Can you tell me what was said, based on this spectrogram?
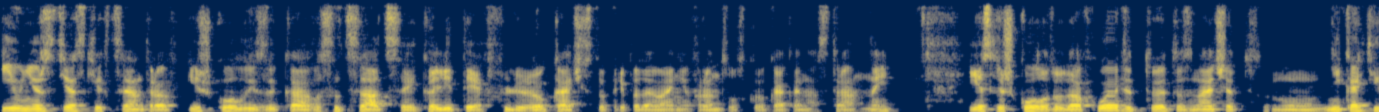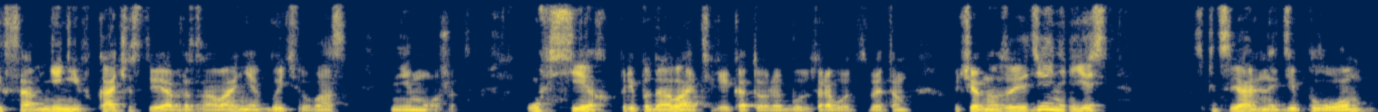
и университетских центров, и школы языка в ассоциации Калите Флю, качество преподавания французского как иностранной. Если школа туда входит, то это значит, ну, никаких сомнений в качестве образования быть у вас не может у всех преподавателей, которые будут работать в этом учебном заведении, есть специальный диплом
